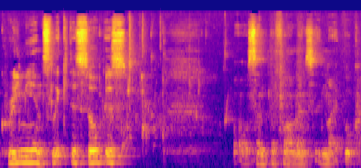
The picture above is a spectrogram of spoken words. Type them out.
creamy and slick this soap is? Awesome performance in my book.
